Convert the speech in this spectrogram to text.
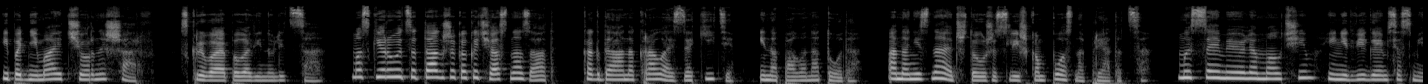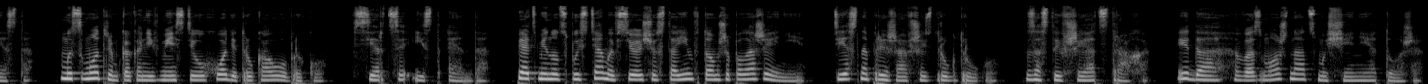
и поднимает черный шарф, скрывая половину лица. Маскируется так же, как и час назад, когда она кралась за Кити и напала на Тода. Она не знает, что уже слишком поздно прятаться. Мы с Сэмюэлем молчим и не двигаемся с места. Мы смотрим, как они вместе уходят рука об руку в сердце Ист-Энда. Пять минут спустя мы все еще стоим в том же положении, тесно прижавшись друг к другу, застывшие от страха. И да, возможно, от смущения тоже.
